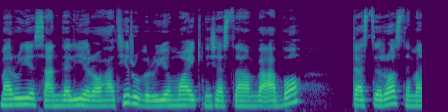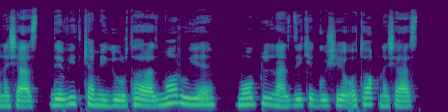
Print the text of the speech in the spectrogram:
من روی صندلی راحتی روبروی مایک نشستم و ابا دست راست من نشست. دوید کمی دورتر از ما روی مبل نزدیک گوشه اتاق نشست.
